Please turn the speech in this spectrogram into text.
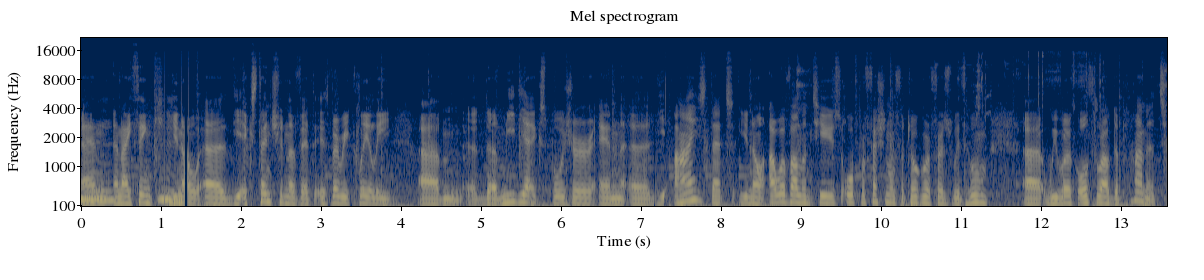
And, and I think, you know, uh, the extension of it is very clearly um, uh, the media exposure and uh, the eyes that, you know, our volunteers or professional photographers with whom uh, we work all throughout the planet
